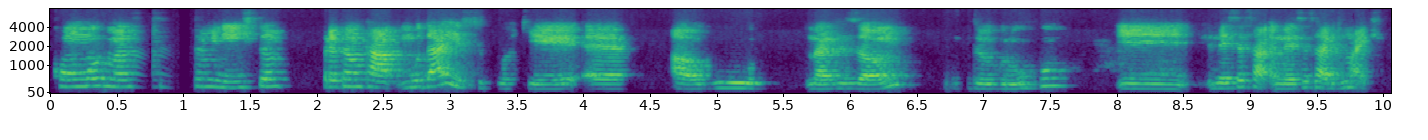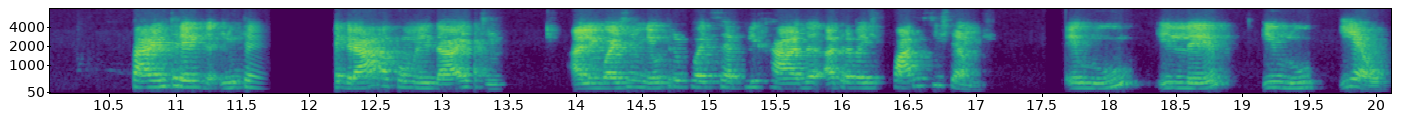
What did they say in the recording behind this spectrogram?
com o movimento feminista para tentar mudar isso, porque é algo na visão do grupo e necessário, necessário demais. Para integrar a comunidade, a linguagem neutra pode ser aplicada através de quatro sistemas: ELU, ILE, ILU e EL.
